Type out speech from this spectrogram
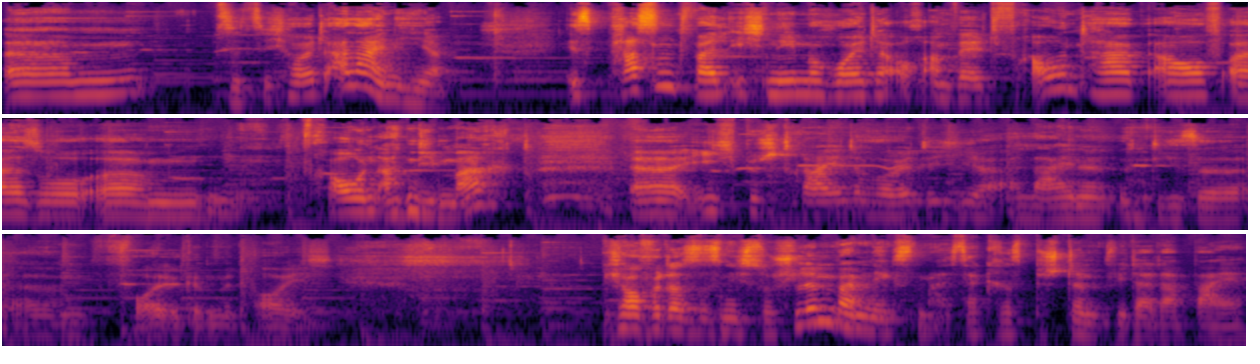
ähm, sitze ich heute alleine hier. Ist passend, weil ich nehme heute auch am Weltfrauentag auf, also ähm, Frauen an die Macht. Äh, ich bestreite heute hier alleine diese äh, Folge mit euch. Ich hoffe, das ist nicht so schlimm. Beim nächsten Mal ist der Chris bestimmt wieder dabei.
